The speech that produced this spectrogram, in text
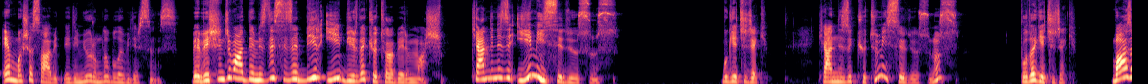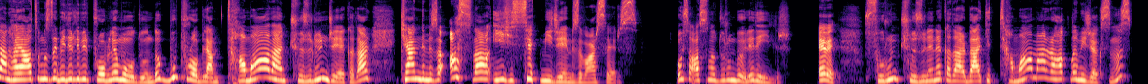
en başa sabitlediğim yorumda bulabilirsiniz. Ve beşinci maddemizde size bir iyi bir de kötü haberim var. Kendinizi iyi mi hissediyorsunuz? Bu geçecek. Kendinizi kötü mü hissediyorsunuz? Bu da geçecek. Bazen hayatımızda belirli bir problem olduğunda bu problem tamamen çözülünceye kadar kendimizi asla iyi hissetmeyeceğimizi varsayarız. Oysa aslında durum böyle değildir. Evet, sorun çözülene kadar belki tamamen rahatlamayacaksınız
